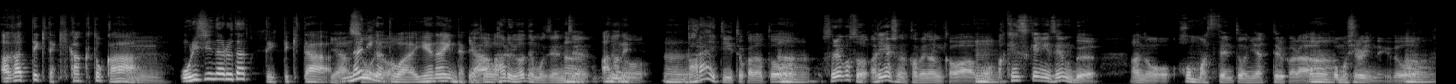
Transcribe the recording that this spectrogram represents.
上がってきた企画とか、うんオリジナルだって言ってきたいや、何がとは言えないんだけど、あるよ、でも全然。うんあのねうんバラエティとかだと、うんそれこそ有吉の壁なんかは、もううん明けすけに全部、あの、本末転倒にやってるから、うん面白いんだけど、うん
